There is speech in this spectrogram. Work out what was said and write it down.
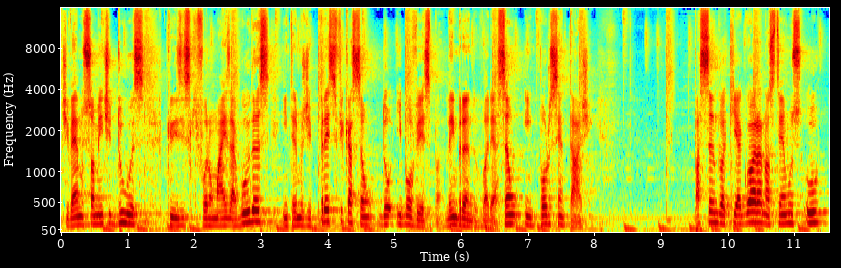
Tivemos somente duas crises que foram mais agudas em termos de precificação do Ibovespa. Lembrando, variação em porcentagem. Passando aqui agora, nós temos o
